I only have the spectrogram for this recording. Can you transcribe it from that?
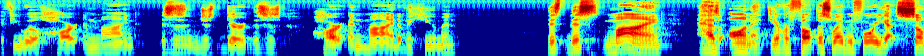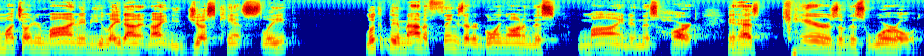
if you will, heart and mind? This isn't just dirt, this is heart and mind of a human. This, this mind has on it. You ever felt this way before? You got so much on your mind, maybe you lay down at night and you just can't sleep. Look at the amount of things that are going on in this mind, in this heart. It has cares of this world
